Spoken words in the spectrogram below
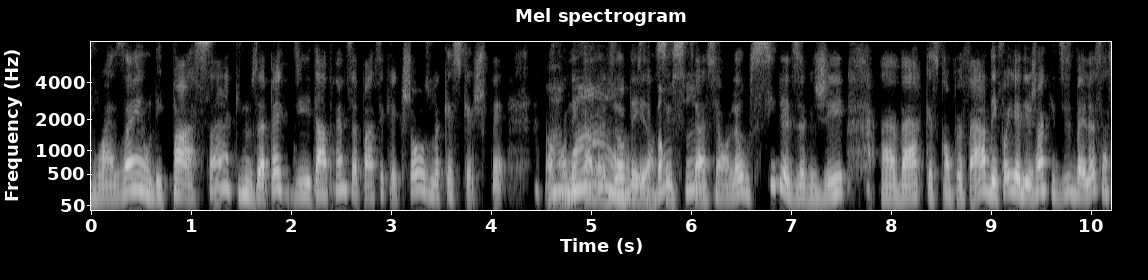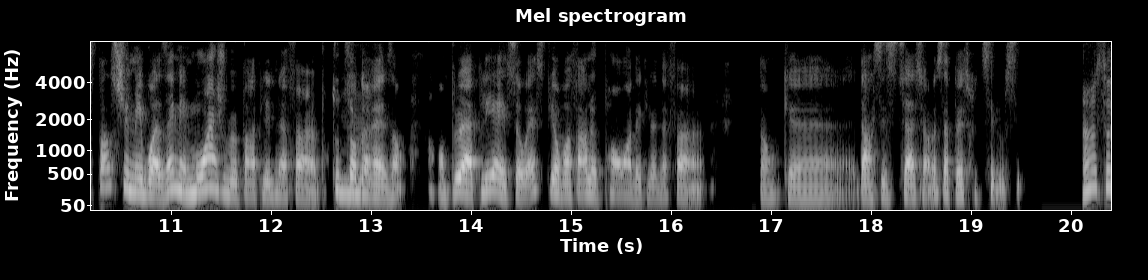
voisins ou des passants qui nous appellent, qui disent, il est en train de se passer quelque chose, là, qu'est-ce que je fais? Donc, ah, on est en mesure, dans ces situations-là aussi, de diriger euh, vers qu'est-ce qu'on peut faire. Des fois, il y a des gens qui disent, ben là, ça se passe chez mes voisins, mais moi, je ne veux pas appeler le 911 pour toutes sortes de mmh. raisons. On peut appeler à SOS, puis on va faire le pont avec le 911. Donc, euh, dans ces situations-là, ça peut être utile aussi. Ah, ça,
